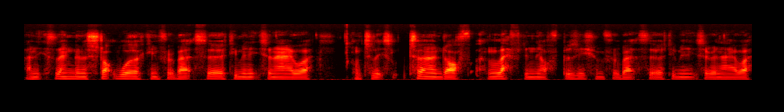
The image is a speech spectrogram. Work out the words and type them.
and it's then going to stop working for about 30 minutes an hour until it's turned off and left in the off position for about 30 minutes or an hour.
